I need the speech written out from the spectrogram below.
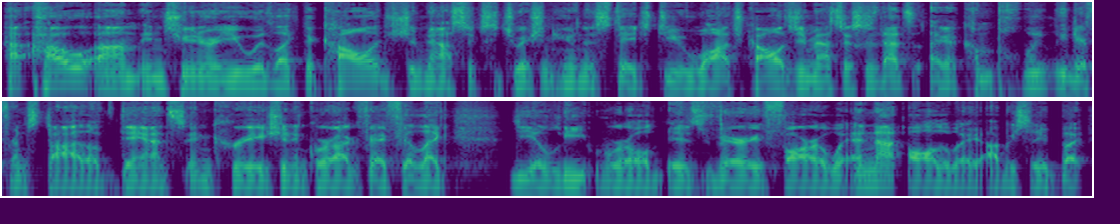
How, how um, in tune are you with like the college gymnastics situation here in the states? Do you watch college gymnastics? Because that's like a completely different style of dance and creation and choreography. I feel like the elite world is very far away, and not all the way, obviously, but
